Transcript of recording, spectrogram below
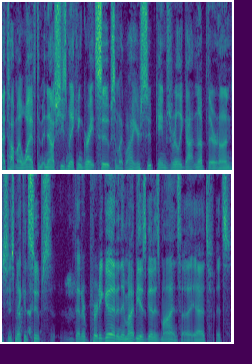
I taught my wife to now she's making great soups. I'm like, wow, your soup game's really gotten up there, hon. She's making soups that are pretty good, and they might be as good as mine. So yeah, it's it's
